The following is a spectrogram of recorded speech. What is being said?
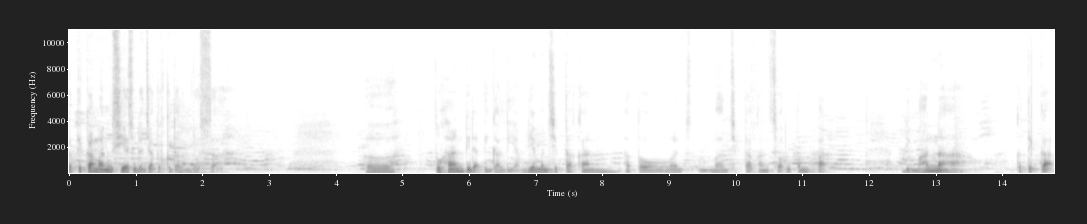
ketika manusia sudah jatuh ke dalam dosa, uh, Tuhan tidak tinggal diam. Dia menciptakan atau menciptakan suatu tempat di mana ketika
